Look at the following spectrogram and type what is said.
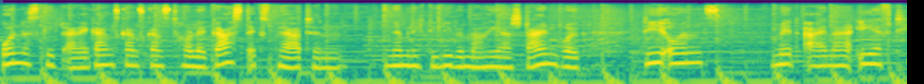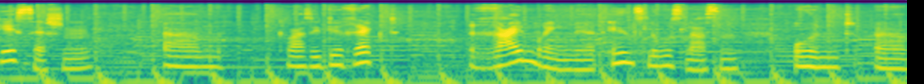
und es gibt eine ganz, ganz, ganz tolle Gastexpertin, nämlich die liebe Maria Steinbrück, die uns mit einer EFT-Session ähm, quasi direkt reinbringen wird ins Loslassen und ähm,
